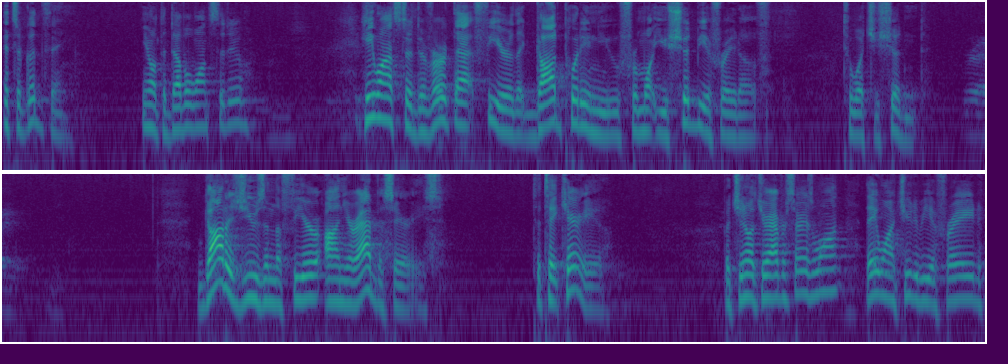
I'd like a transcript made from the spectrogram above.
It's a good thing. You know what the devil wants to do? He wants to divert that fear that God put in you from what you should be afraid of to what you shouldn't. Right. God is using the fear on your adversaries to take care of you. But you know what your adversaries want? They want you to be afraid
